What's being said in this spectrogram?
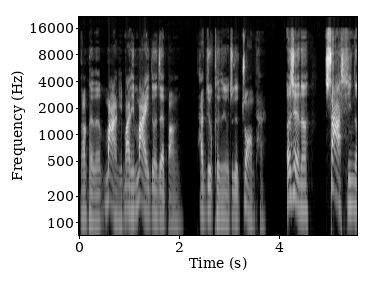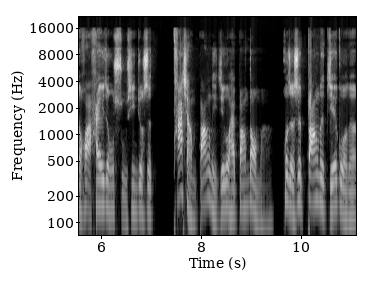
然后可能骂你，把你骂一顿再帮你，他就可能有这个状态。而且呢，煞星的话还有一种属性就是。他想帮你，结果还帮到忙，或者是帮的结果呢，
